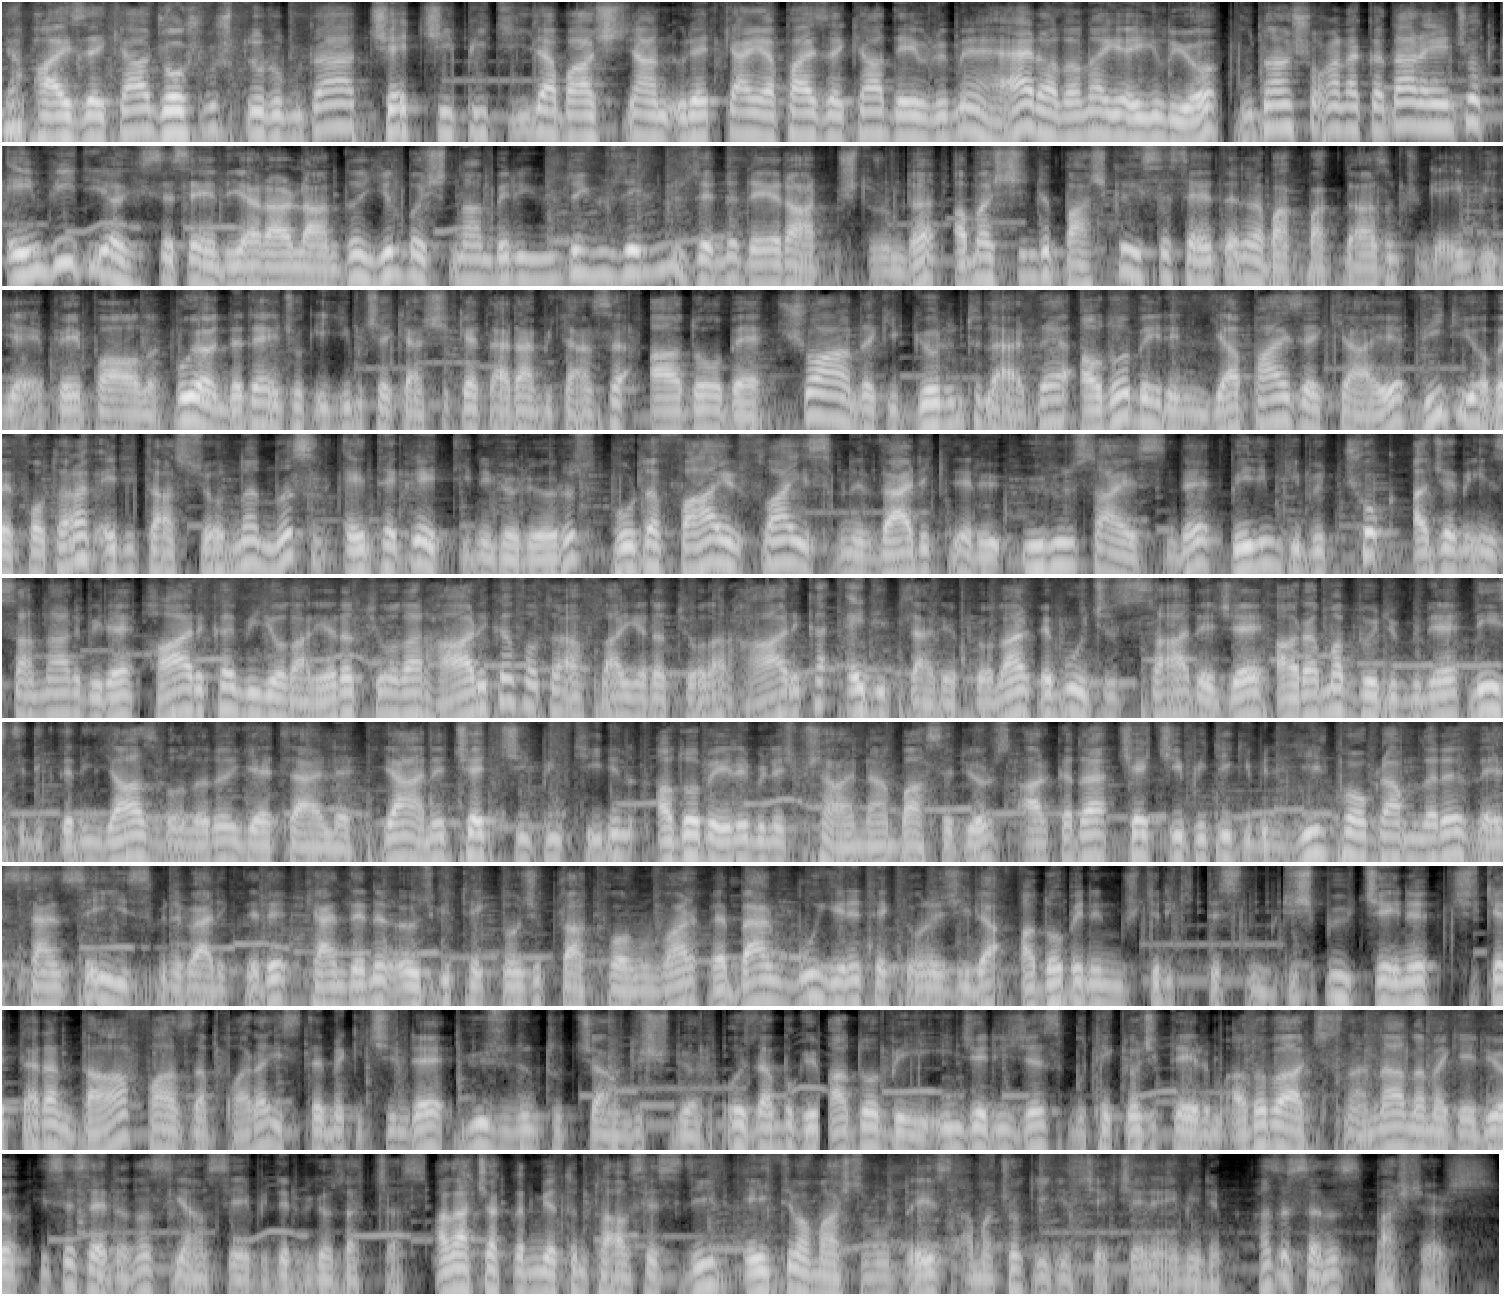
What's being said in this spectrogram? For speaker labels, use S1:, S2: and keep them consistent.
S1: Yapay zeka coşmuş durumda. ChatGPT ile başlayan üretken yapay zeka devrimi her alana yayılıyor. Bundan şu ana kadar en çok Nvidia hisse senedi yararlandı. Yılbaşından beri %150'nin üzerinde değeri artmış durumda. Ama şimdi başka hisse senetlerine bakmak lazım çünkü Nvidia epey pahalı. Bu yönde de en çok ilgimi çeken şirketlerden bir tanesi Adobe. Şu andaki görüntülerde Adobe'nin yapay zekayı video ve fotoğraf editasyonuna nasıl entegre ettiğini görüyoruz. Burada Firefly ismini verdikleri ürün sayesinde benim gibi çok acemi insanlar bile harika videolar yaratıyorlar, harika fotoğraflar yaratıyorlar, harika editler yapıyorlar ve bu için sadece arama bölümüne ne istediklerini yazmaları yeterli. Yani ChatGPT'nin Adobe ile birleşmiş halinden bahsediyoruz. Arkada ChatGPT gibi dil programları ve Sensei ismini verdikleri kendilerine özgü teknoloji platformu var ve ben bu yeni teknolojiyle Adobe'nin müşteri kitlesini müthiş büyüteceğini, şirketlerden daha fazla para istemek için de yüzünün tutacağını düşünüyorum. O yüzden bugün Adobe'yi inceleyeceğiz. Bu teknolojik devrim Adobe açısından ne anlama geliyor? Hisse senedi nasıl yansıyabilir bir göz atacağız. Anlatacaklarım yatırım tavsiyesi değil, eğitim amaçlı buradayız ama çok ilginç çekeceğine eminim. Hazırsanız başlıyoruz.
